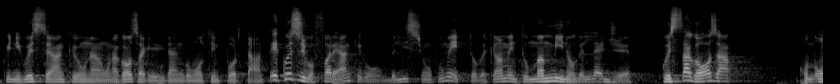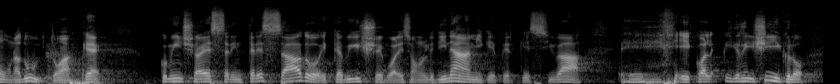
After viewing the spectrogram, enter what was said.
Quindi questa è anche una, una, cosa che ritengo molto importante. E questo si può fare anche con un bellissimo fumetto, perché normalmente un bambino che legge questa cosa, o un adulto anche, eh, comincia a essere interessato e capisce quali sono le dinamiche, perché si va e, e qual, il riciclo.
